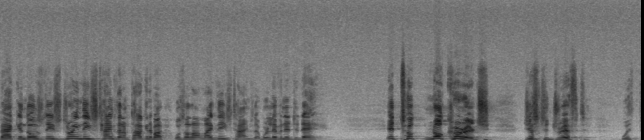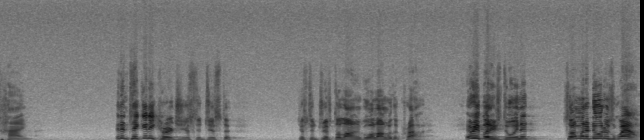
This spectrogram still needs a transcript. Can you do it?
back in those days, during these times that I'm talking about, was a lot like these times that we're living in today. It took no courage just to drift with time. It didn't take any courage just to just to just to drift along and go along with the crowd. Everybody's doing it, so I'm going to do it as well.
